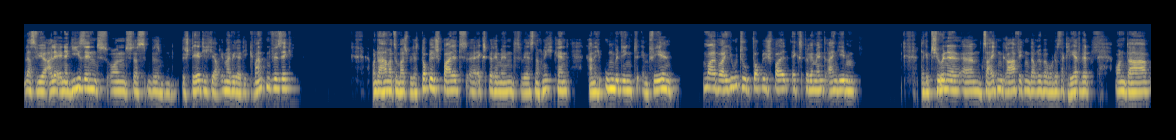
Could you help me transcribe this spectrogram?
dass wir alle Energie sind und das bestätigt ja auch immer wieder die Quantenphysik. Und da haben wir zum Beispiel das Doppelspalt-Experiment. Wer es noch nicht kennt, kann ich unbedingt empfehlen. Mal bei YouTube Doppelspalt-Experiment eingeben. Da gibt es schöne ähm, Zeichengrafiken darüber, wo das erklärt wird. Und da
